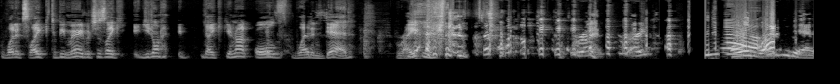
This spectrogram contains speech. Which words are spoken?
what it's like to be married which is like you don't like you're not old It's- wed and dead right Yeah. Right right Yeah. old wed and dead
